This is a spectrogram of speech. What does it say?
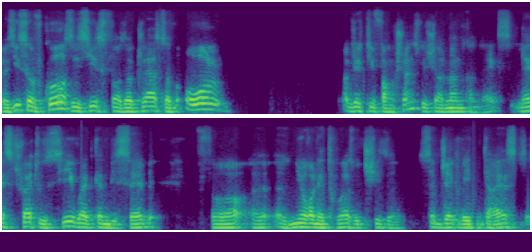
But this, of course, this is for the class of all objective functions, which are non-convex. Let's try to see what can be said for a, a neural network, which is a subject of interest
